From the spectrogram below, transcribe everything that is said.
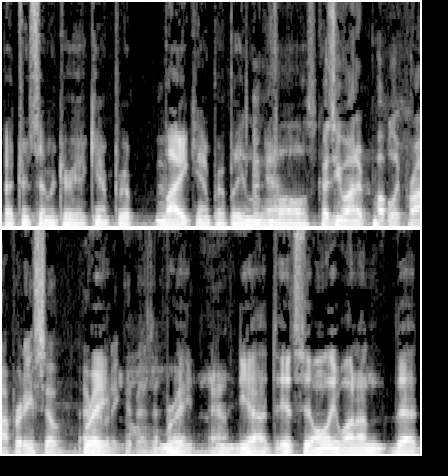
veteran cemetery at Camp Rip, by Camp Ripley in Little Falls. Because you wanted public property, so everybody could visit. Right. Yeah. Yeah. It's the only one on that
